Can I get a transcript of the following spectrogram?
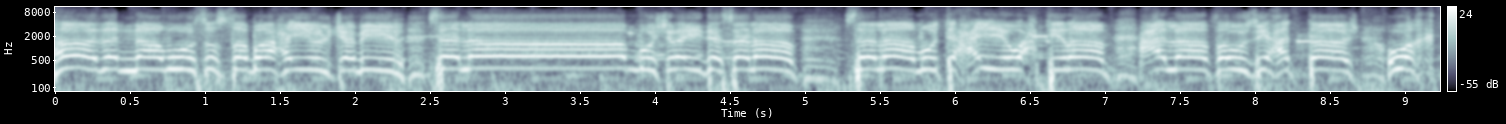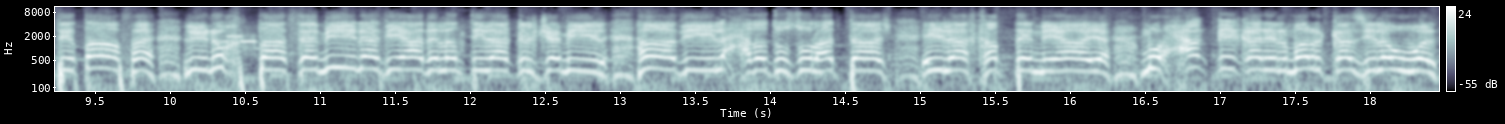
هذا الناموس الصباحي الجميل. سلام بوشريدة سلام. سلام وتحية واحترام على فوز حتاش واختطافه لنقطة ثمينة في هذا الانطلاق الجميل. هذه لحظة وصول هتاش إلى خط النهاية محققا المركز الأول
